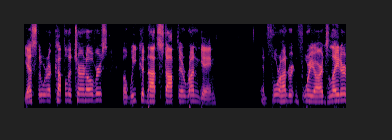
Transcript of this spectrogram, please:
Yes, there were a couple of turnovers, but we could not stop their run game. And 404 yards later,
